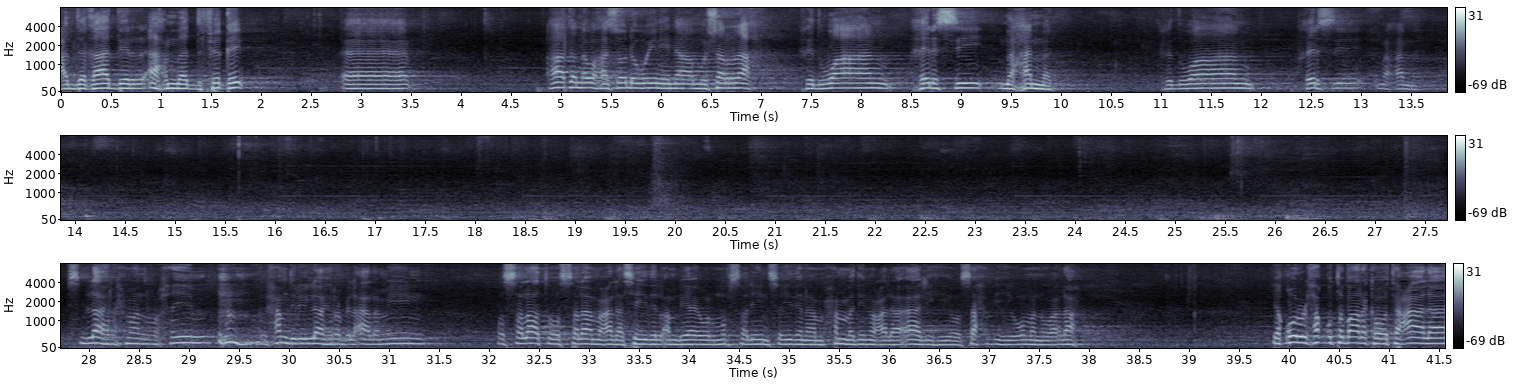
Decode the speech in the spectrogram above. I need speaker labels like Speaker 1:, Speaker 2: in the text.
Speaker 1: cabdiqaadir axmed fiqi. Haatanna waxaan soo dhowaynaynaa musharax ridwaan xirsi maxamed. Ridwaan xirsi maxamed
Speaker 2: بسم الله الرحمن الرحيم الحمد لله رب العالمين والصلاة والسلام على سيد الأنبياء والمرسلين سيدنا محمد وعلى آله وصحبه ومن والاه يقول الحق تبارك وتعالى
